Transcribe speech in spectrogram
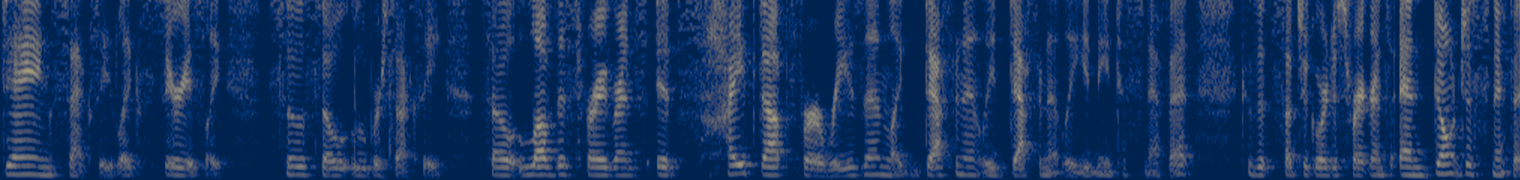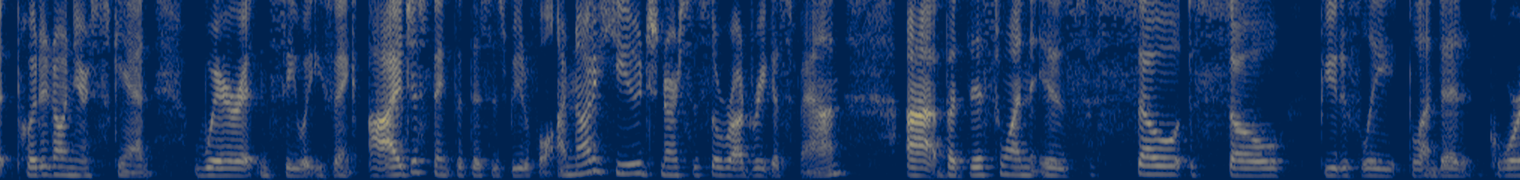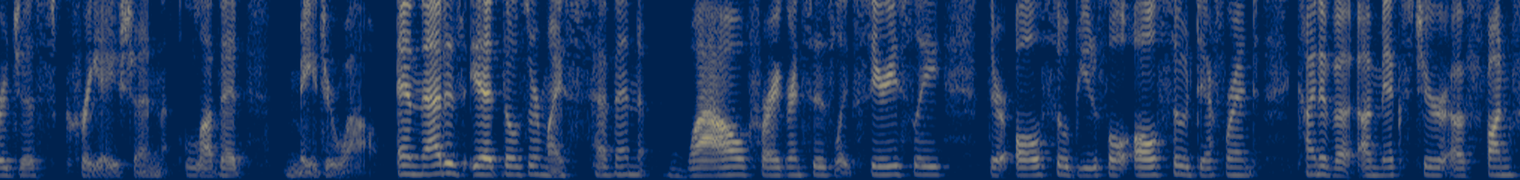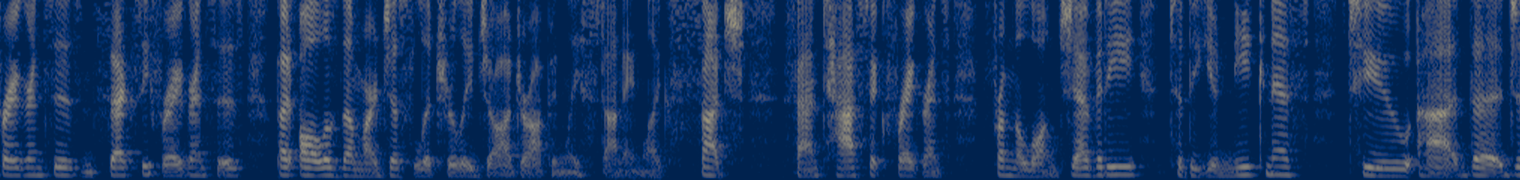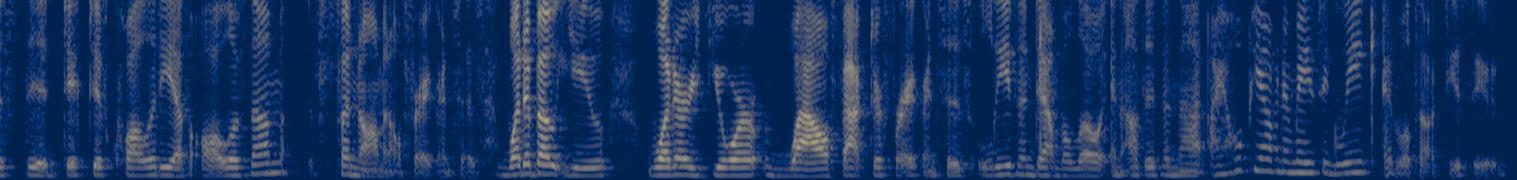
dang sexy, like seriously, so, so uber sexy. So love this fragrance. It's hyped up for a reason, like definitely, definitely you need to sniff it because it's such a gorgeous fragrance. And don't just sniff it, put it on your skin, wear it and see what you think. I just think that this is beautiful. I'm not a huge Narciso Rodriguez fan, uh, but this one is so, so beautifully blended, gorgeous creation. Love it. Major wow. And that is it. Those are my seven wow fragrances. Like seriously, they're all so beautiful, all so different, kind of a, a mixture of fun fragrances and sexy fragrances, but all of them are just literally jaw-droppingly stunning. Like such fantastic fragrance from the longevity to the uniqueness to uh, the just the addictive quality of all of them. Phenomenal fragrances. What about you? What are your wow factor fragrances? Leave them down below. And other than that i hope you have an amazing week and we'll talk to you soon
